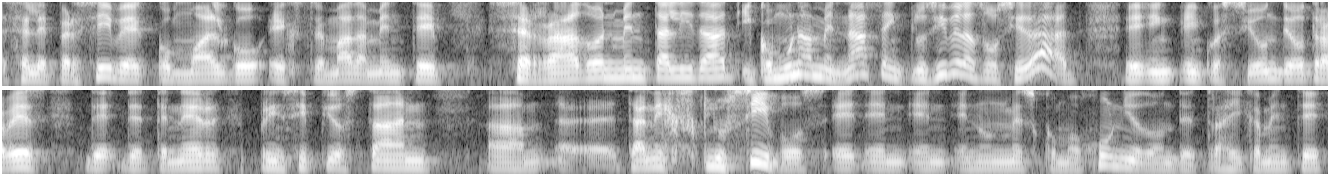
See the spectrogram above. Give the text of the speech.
se le percibe como algo extremadamente cerrado en mentalidad y como una amenaza inclusive a la sociedad en, cuestión de otra vez de, tener principios tan, eh, tan exclusivos en, un mes como junio donde trágicamente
